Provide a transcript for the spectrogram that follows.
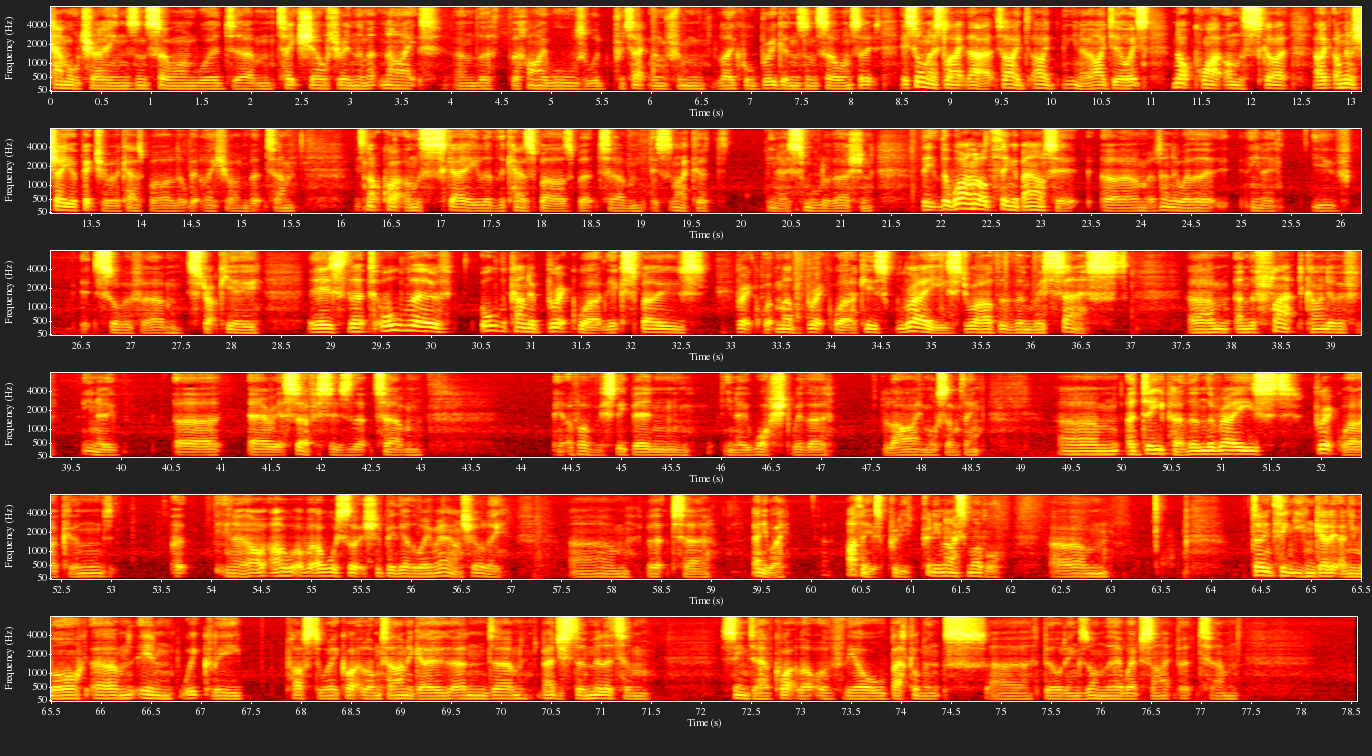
camel trains and so on would um, take shelter in them at night, and the, the high walls would protect them from local brigands and so on. So it's, it's almost like that. It's I, I, you know, ideal. It's not quite on the sky. I, am going to show you a picture of a Casbah a little bit later on, but um, it's not quite on the scale of the Casbahs, but um, it's like a you know smaller version. The the one odd thing about it, um, I don't know whether you know you've sort of um, struck you is that all the all the kind of brickwork, the exposed brickwork, mud brickwork, is raised rather than recessed, um, and the flat kind of you know uh, area surfaces that um, have obviously been you know washed with a lime or something um, are deeper than the raised brickwork, and you know I, I, I always thought it should be the other way around, surely. Um, but uh, anyway, I think it's pretty pretty nice model. Um, don't think you can get it anymore. Um, Ian Weekley passed away quite a long time ago, and um, Magister Militum seem to have quite a lot of the old battlements uh, buildings on their website, but um,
